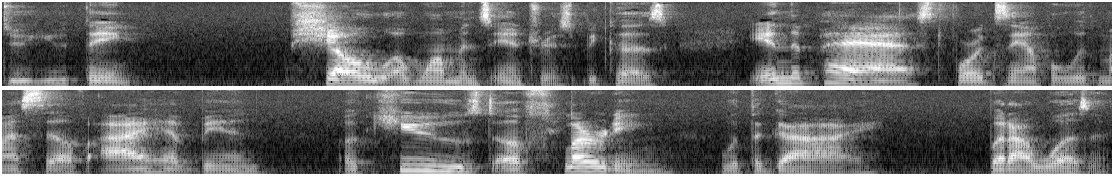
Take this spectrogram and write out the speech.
do you think show a woman's interest? Because in the past, for example, with myself, I have been accused of flirting with a guy, but I wasn't.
